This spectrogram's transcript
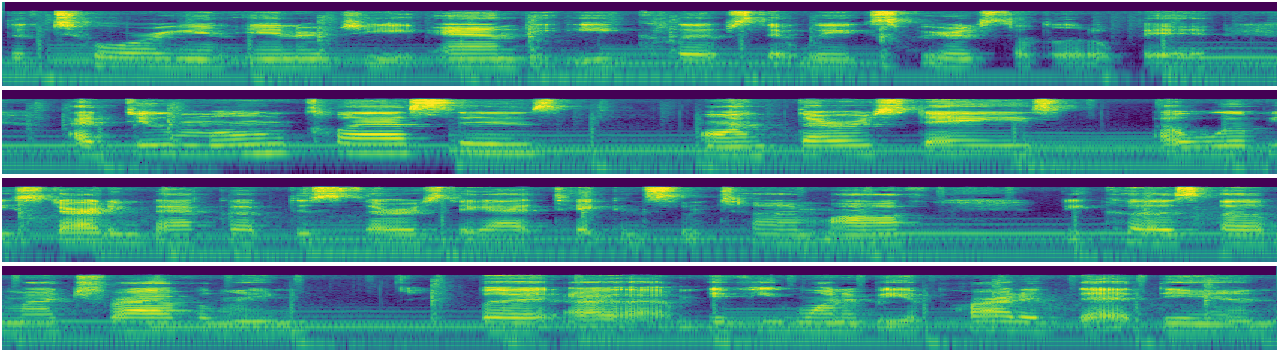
the Taurian energy and the eclipse that we experienced a little bit. I do moon classes on Thursdays. I will be starting back up this Thursday. I had taken some time off because of my traveling. But um, if you want to be a part of that, then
